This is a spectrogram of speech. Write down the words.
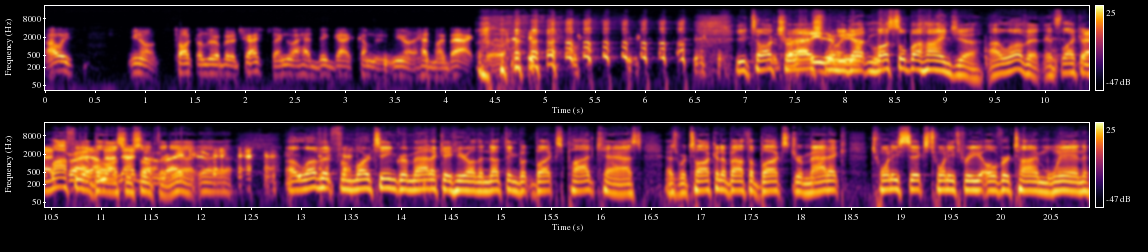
I always you know talked a little bit of trash because I knew I had big guys coming, you know, I had my back. So you talk it's trash when you got muscle behind you. I love it. It's like a That's mafia right. boss or dumb, something. right? Yeah, yeah, yeah. I love it from Martine Gramatica here on the Nothing But Bucs podcast as we're talking about the Bucs dramatic 26-23 overtime win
